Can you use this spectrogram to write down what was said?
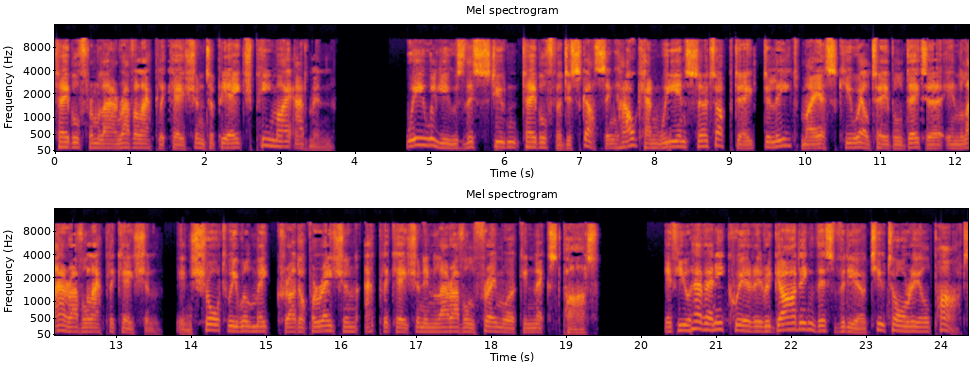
table from Laravel application to PHP MyAdmin. We will use this student table for discussing how can we insert update delete MySQL table data in Laravel application. In short we will make CRUD operation application in Laravel framework in next part. If you have any query regarding this video tutorial part,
